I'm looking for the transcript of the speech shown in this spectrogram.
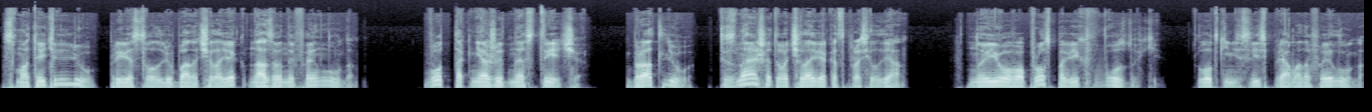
«Смотритель Лю», – приветствовал Любана человек, названный Фэйлуном. «Вот так неожиданная встреча. Брат Лю, ты знаешь этого человека?» – спросил Лян. Но его вопрос пових в воздухе. Лодки неслись прямо на Фейлуна.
